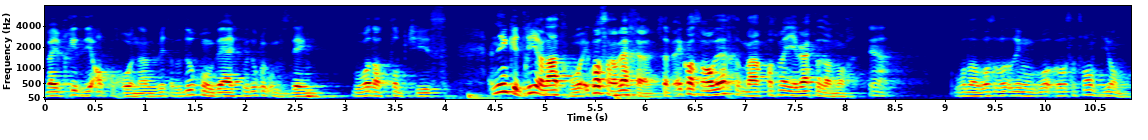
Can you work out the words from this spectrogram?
wij vergeten die appel gewoon. We weten, we doen gewoon werk, we doen gewoon ons ding. We worden dat top cheese. En één keer drie jaar later, ik was er weg, hè. Ik was er al weg, maar volgens mij, je werkte daar nog. Ja. Wat was, wat, wat, wat was dat van Dion?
